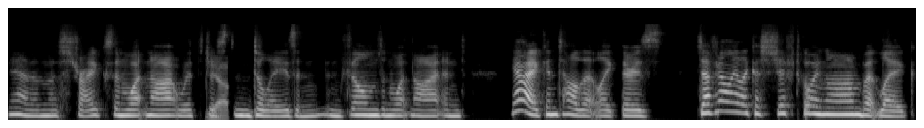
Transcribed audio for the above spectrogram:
Yeah, and then the strikes and whatnot with just delays in, in films and whatnot. And yeah, I can tell that like there's definitely like a shift going on, but like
